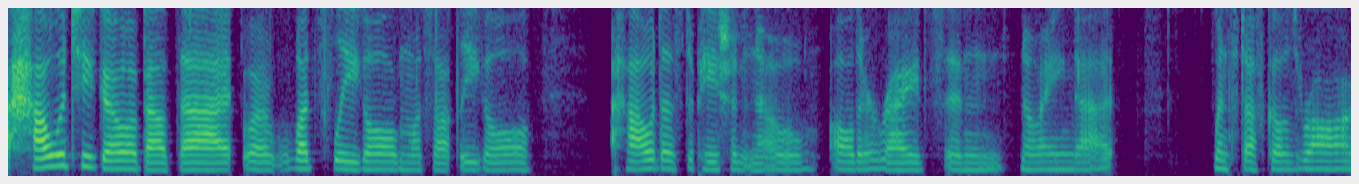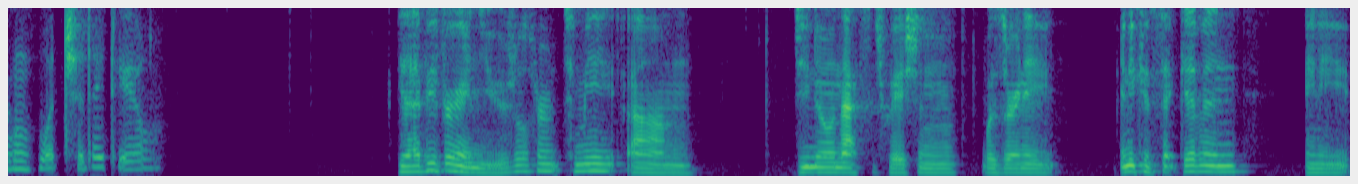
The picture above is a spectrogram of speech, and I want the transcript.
how would you go about that? What's legal and what's not legal? How does the patient know all their rights and knowing that when stuff goes wrong, what should they do? Yeah, that'd be very unusual for, to me. Um, do you know in that situation was there any any consent given? Any?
